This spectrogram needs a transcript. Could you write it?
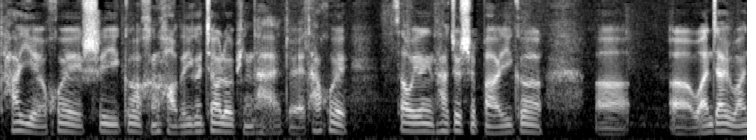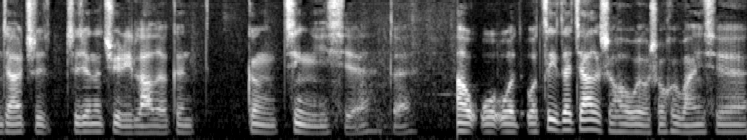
它也会是一个很好的一个交流平台，对，它会在我眼里它就是把一个呃呃玩家与玩家之之间的距离拉得更更近一些，对。啊，我我我自己在家的时候，我有时候会玩一些，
